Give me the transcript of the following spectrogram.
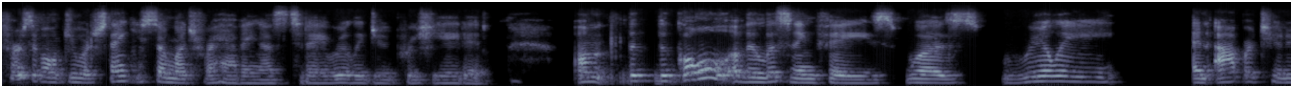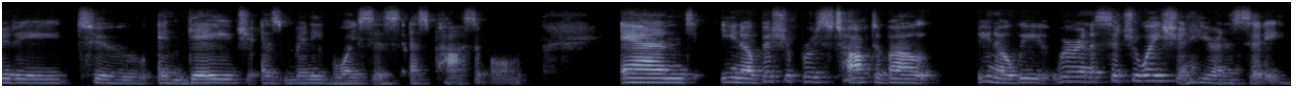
first of all, George, thank you so much for having us today. Really do appreciate it. Um, the, the goal of the listening phase was really an opportunity to engage as many voices as possible. And, you know, Bishop Bruce talked about, you know, we, we're in a situation here in the city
